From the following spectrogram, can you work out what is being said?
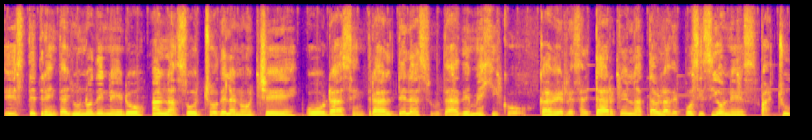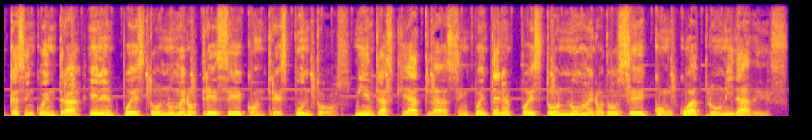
este 31 de enero a las 8 de la noche, hora central de la Ciudad de México. Cabe resaltar que en la tabla de posiciones, Pachuca se encuentra en el puesto número 13 con 3 puntos, mientras que Atlas se encuentra en el puesto número 12 con 4 unidades.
